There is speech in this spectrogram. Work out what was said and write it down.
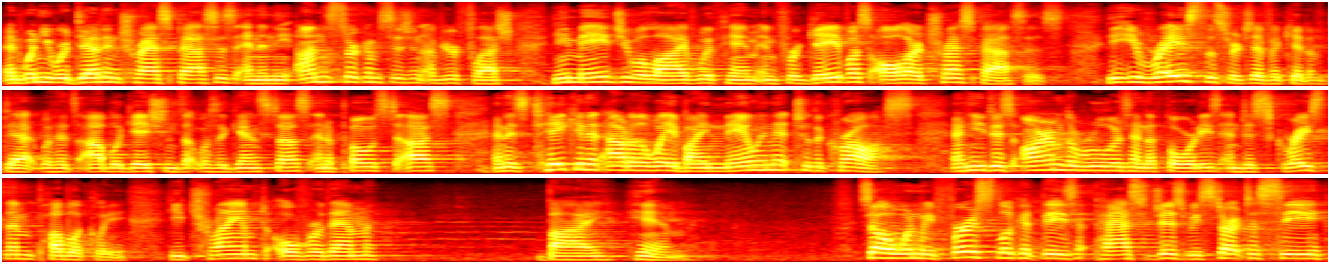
And when you were dead in trespasses and in the uncircumcision of your flesh, he made you alive with him and forgave us all our trespasses. He erased the certificate of debt with its obligations that was against us and opposed to us, and has taken it out of the way by nailing it to the cross. And he disarmed the rulers and authorities and disgraced them publicly. He triumphed over them by him. So, when we first look at these passages, we start to see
